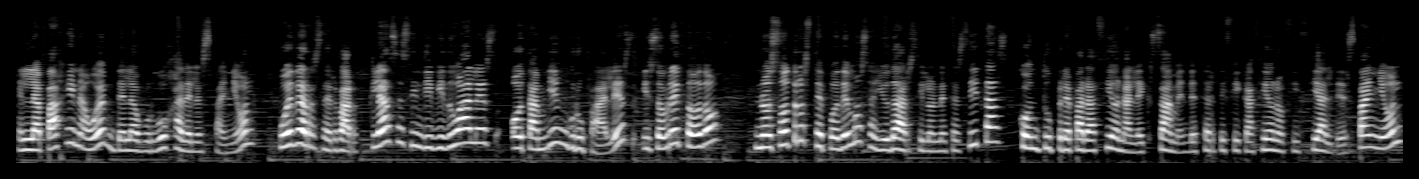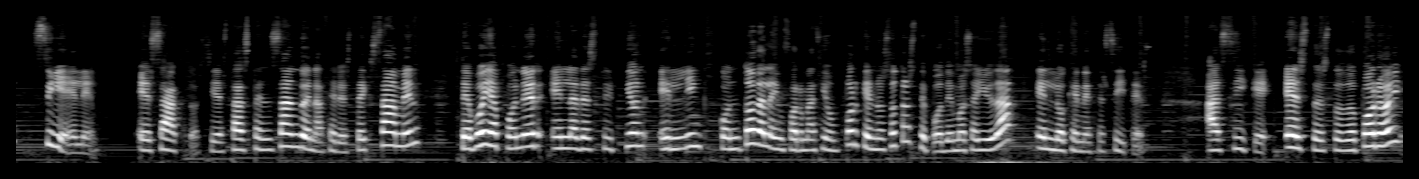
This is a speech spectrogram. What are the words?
En la página web de la burbuja del español puedes reservar clases individuales o también grupales y sobre todo nosotros te podemos ayudar si lo necesitas con tu preparación al examen de certificación oficial de español CL. Exacto, si estás pensando en hacer este examen, te voy a poner en la descripción el link con toda la información porque nosotros te podemos ayudar en lo que necesites. Así que esto es todo por hoy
